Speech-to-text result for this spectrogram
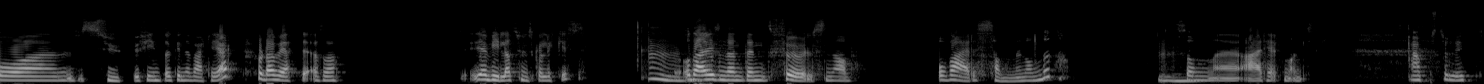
og superfint å kunne være til hjelp, for da vet jeg altså Jeg vil at hun skal lykkes. Mm. Og det er liksom den, den følelsen av å være sammen om det, da, Mm. som eh, er helt magisk. Absolutt.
